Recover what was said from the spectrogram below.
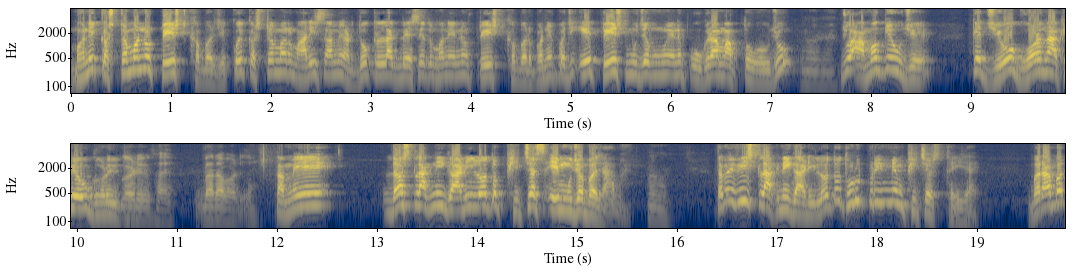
મને કસ્ટમરનો ટેસ્ટ ખબર છે. કોઈ કસ્ટમર મારી સામે અડધો કલાક બેસે તો મને એનો ટેસ્ટ ખબર પડે. પછી એ ટેસ્ટ મુજબ હું એને પ્રોગ્રામ આપતો હોઉં છું. જો આમાં કેવું છે કે જેવો ગોળ નાખ્યો એવું ગળ્યું. ગળ્યું થાય. બરાબર છે. તમે દસ લાખની ગાડી લો તો ફીચર્સ એ મુજબ જ આવે. તમે વીસ લાખની ગાડી લો તો થોડું પ્રીમિયમ ફીચર્સ થઈ જાય. બરાબર?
